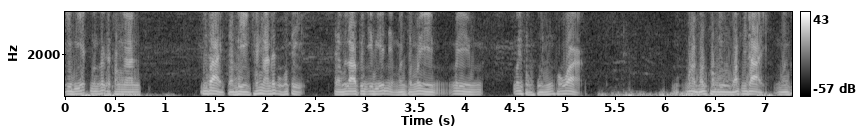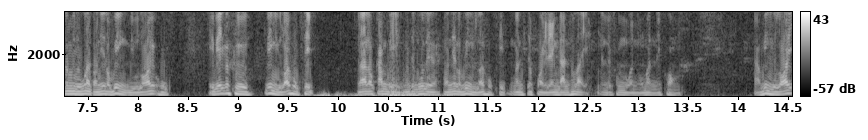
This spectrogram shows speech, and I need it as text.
ABS มันก็จะทำงานไม่ได้แต่เบรกใช้งานได้ปกติ แต่เวลาเป็น ABS เนี่ยมันจะไม่ไม่ไม่ส่งผลเพราะว่ามันวัดความเร็ววัดไม่ได้ มันก็ไม่รู้ว่าตอนนี้เราวิ่งอยู่ร้อยหก ABS ก็คือวิ่งอยู่ร้อยหกสิบแล้วเรากำเบรกมันจะรู้เลยตอนนี้เราวิ่งอยู่ร้อยหกสิบมันจะปล่อยแรงดันเท่าไหร่มันจะคำนวณของมันในกล่องวิ่งอยู่ร้อย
